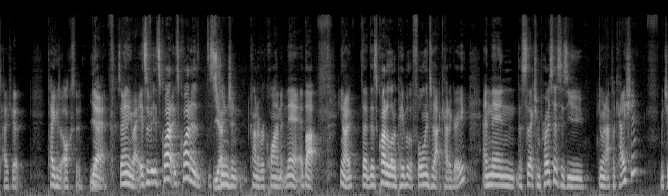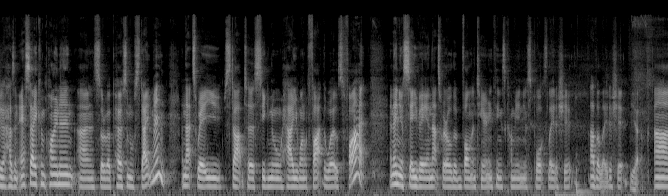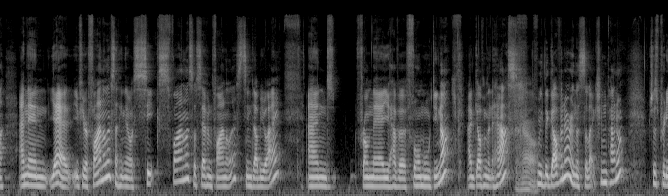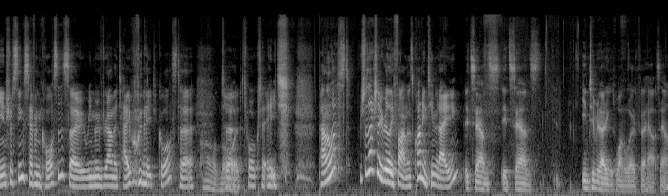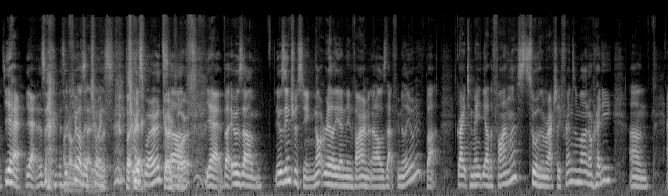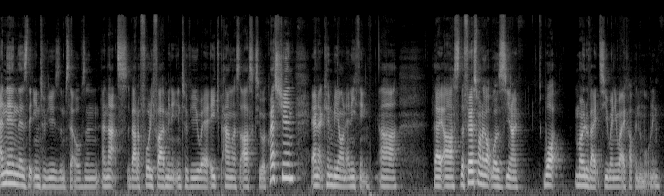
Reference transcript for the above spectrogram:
take it take it to Oxford. Yeah. yeah. So anyway, it's a, it's quite it's quite a stringent yeah. kind of requirement there, but you know, there's quite a lot of people that fall into that category. And then the selection process is you do an application, which has an essay component and sort of a personal statement, and that's where you start to signal how you want to fight the world's fight. And then your CV, and that's where all the volunteering things come in, your sports leadership, other leadership. Yeah. Uh, and then, yeah, if you're a finalist, I think there were six finalists or seven finalists in WA. And from there, you have a formal dinner at Government House wow. with the governor and the selection panel, which was pretty interesting. Seven courses. So we moved around the table with each course to, oh, to talk to each panelist, which was actually really fun. It was quite intimidating. It sounds, it sounds intimidating is one word for how it sounds. Yeah, yeah. There's a, there's a few other choice choice yeah, words. Go uh, for it. Yeah, but it was um it was interesting. Not really an environment that I was that familiar with, but great to meet the other finalists. Two of them are actually friends of mine already. Um, and then there's the interviews themselves, and, and that's about a 45 minute interview where each panelist asks you a question, and it can be on anything. Uh, they asked, the first one I got was, you know, what motivates you when you wake up in the morning?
